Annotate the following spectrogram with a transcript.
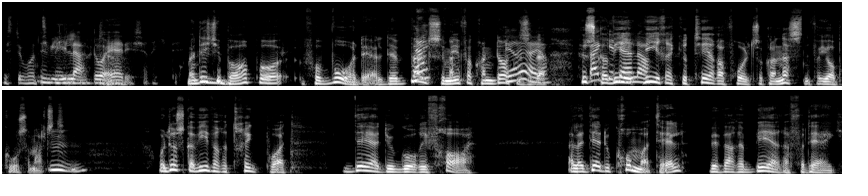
Hvis du må tvile, da er det ikke riktig. Men det er ikke bare på, for vår del, det er vel så mye for kandidatene Ja, ja, ja. del. Husk at vi, vi rekrutterer folk som kan nesten få jobb hvor som helst. Mm. Og da skal vi være trygge på at det du går ifra, eller det du kommer til, vil være bedre for deg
